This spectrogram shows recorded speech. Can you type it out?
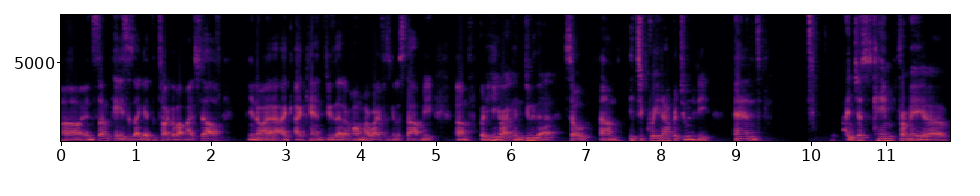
Uh, in some cases, I get to talk about myself. You know, I, I can't do that at home. My wife is going to stop me. Um, but here I can do that. So um, it's a great opportunity. And I just came from a, uh,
